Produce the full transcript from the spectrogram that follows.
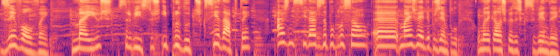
desenvolvem meios, serviços e produtos que se adaptem às necessidades da população ah, mais velha. Por exemplo, uma daquelas coisas que se vendem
